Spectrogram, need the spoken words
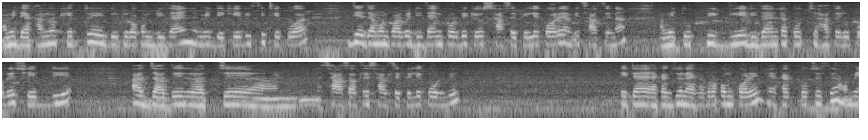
আমি দেখানোর ক্ষেত্রে এই দুটো রকম ডিজাইন আমি দেখিয়ে দিচ্ছি ঠেকুয়ার। যে যেমন পারবে ডিজাইন করবে, কেউ ছাঁচে ফেলে করে, আমি ছাঁচে না। আমি টুথপিক দিয়ে ডিজাইনটা করছি হাতের উপরে, শেপ দিয়ে। আর যাদের হচ্ছে ছাঁচ আছে ছাঁচে ফেলে করবে। এটা এক একজন এক এক রকম করে, এক এক প্রসেসে আমি,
